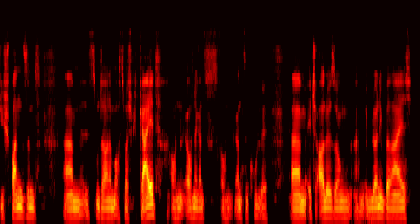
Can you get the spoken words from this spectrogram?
die spannend sind, ähm, ist unter anderem auch zum Beispiel Guide, auch, auch eine ganz, auch eine ganz eine coole HR-Lösung im Learning-Bereich.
